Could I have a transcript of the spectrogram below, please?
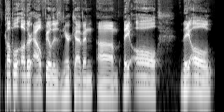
a couple other outfielders in here, Kevin. Um, they all they all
